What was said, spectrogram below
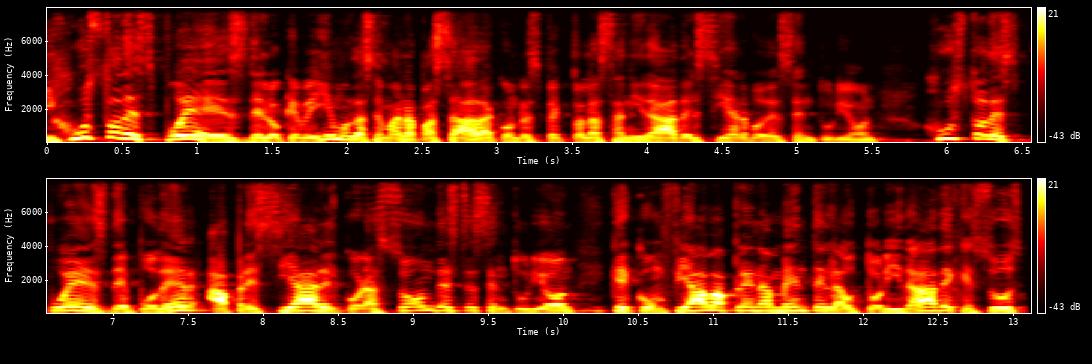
Y justo después de lo que veíamos la semana pasada con respecto a la sanidad del siervo del centurión, justo después de poder apreciar el corazón de este centurión que confiaba plenamente en la autoridad de Jesús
